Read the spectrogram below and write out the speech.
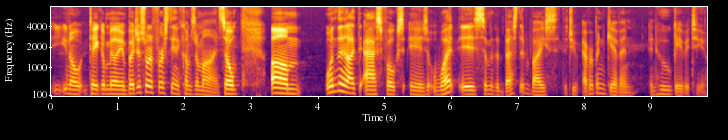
you know, take a million, but just sort of first thing that comes to mind. So, um, one thing I like to ask folks is, what is some of the best advice that you've ever been given, and who gave it to you?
